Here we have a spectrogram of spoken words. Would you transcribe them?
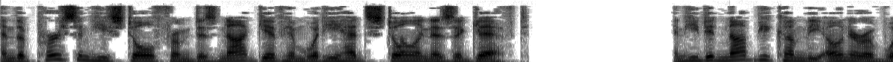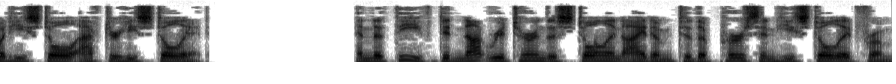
and the person he stole from does not give him what he had stolen as a gift. And he did not become the owner of what he stole after he stole it. And the thief did not return the stolen item to the person he stole it from.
